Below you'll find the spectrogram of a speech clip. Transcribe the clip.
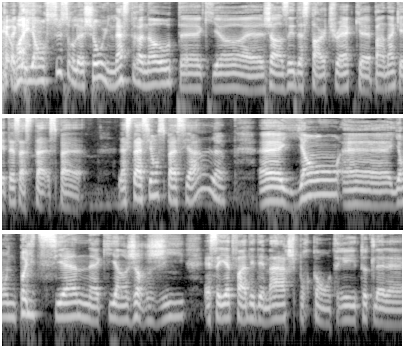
Fait Ouais. qu'ils ont reçu sur le show une astronaute euh, qui a euh, jasé de Star Trek euh, pendant qu'elle était sa sta- spa- la station spatiale. Euh, ils, ont, euh, ils ont une politicienne euh, qui, en Georgie, essayait de faire des démarches pour contrer tout le... le-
